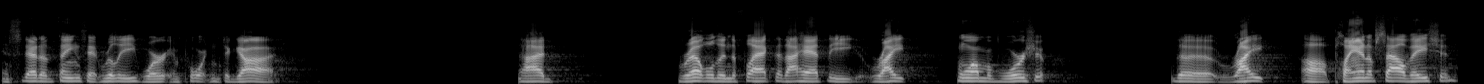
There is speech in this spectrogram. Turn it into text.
instead of things that really were important to God. I reveled in the fact that I had the right form of worship, the right uh, plan of salvation,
